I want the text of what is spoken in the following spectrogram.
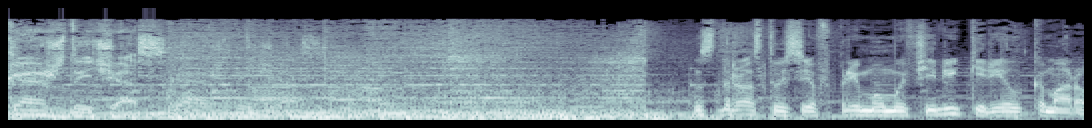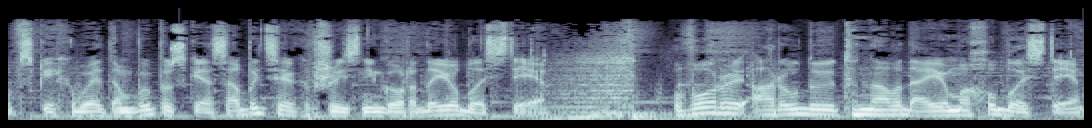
каждый час. Каждый час. Здравствуйте, в прямом эфире Кирилл Комаровских. В этом выпуске о событиях в жизни города и области. Воры орудуют на водоемах области.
